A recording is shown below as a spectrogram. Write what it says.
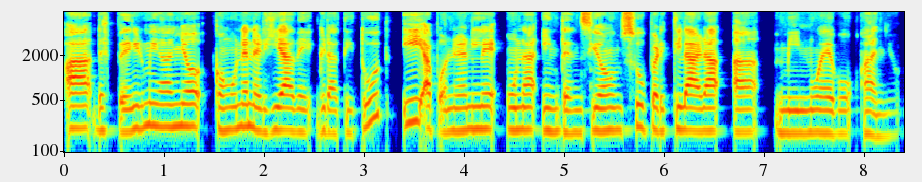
a despedir mi año con una energía de gratitud y a ponerle una intención súper clara a mi nuevo año.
